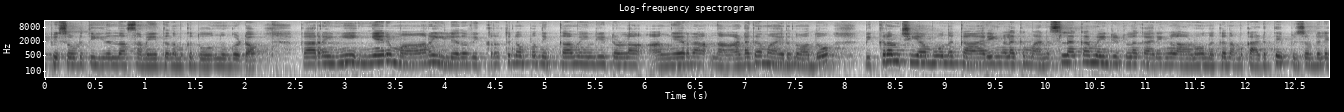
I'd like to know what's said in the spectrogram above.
എപ്പിസോഡ് തീരുന്ന സമയത്ത് നമുക്ക് തോന്നും കേട്ടോ. കാരണം ഇനി ഇങ്ങനെ മാറിയില്ല? അതോ വിക്രത്തിനൊപ്പം നിൽക്കാൻ വേണ്ടിയിട്ടുള്ള അങ്ങേറെ നാടകമായിരുന്നു? അതോ വിക്രം ചെയ്യാൻ പോകുന്ന കാര്യങ്ങളൊക്കെ മനസ്സിലാക്കാൻ വേണ്ടിയിട്ടുള്ള കാര്യങ്ങളാണോ എന്നൊക്കെ നമുക്ക് അടുത്ത എപ്പിസോഡിൽ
